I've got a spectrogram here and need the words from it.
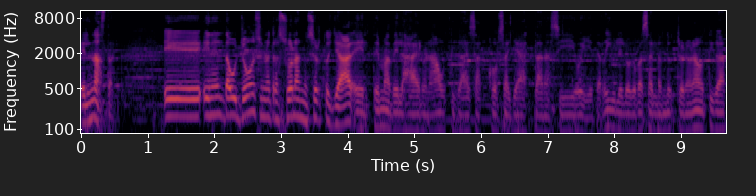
el Nasdaq. Eh, en el Dow Jones y en otras zonas, ¿no es cierto? Ya el tema de las aeronáuticas, esas cosas ya están así, oye, terrible lo que pasa en la industria aeronáutica.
